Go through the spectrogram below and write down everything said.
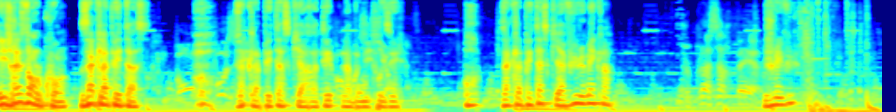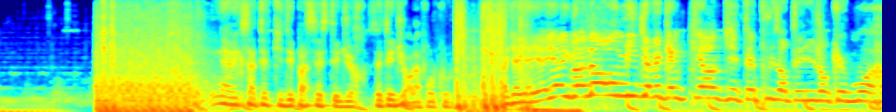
Et je reste dans le coin. Zach la pétasse. Oh, Zach la pétasse qui a raté la bombe posée. Oh, Zach la pétasse qui a vu le mec là. Je l'ai vu. Mais avec sa tête qui dépassait, c'était dur. C'était dur là pour le coup. Aïe aïe aïe aïe aïe, bah non, au mid, il y avait quelqu'un qui était plus intelligent que moi.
